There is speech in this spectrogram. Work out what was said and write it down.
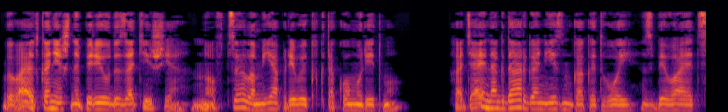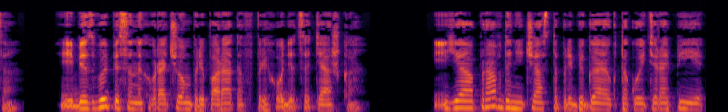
Бывают, конечно, периоды затишья, но в целом я привык к такому ритму. Хотя иногда организм, как и твой, сбивается. И без выписанных врачом препаратов приходится тяжко. Я правда не часто прибегаю к такой терапии,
